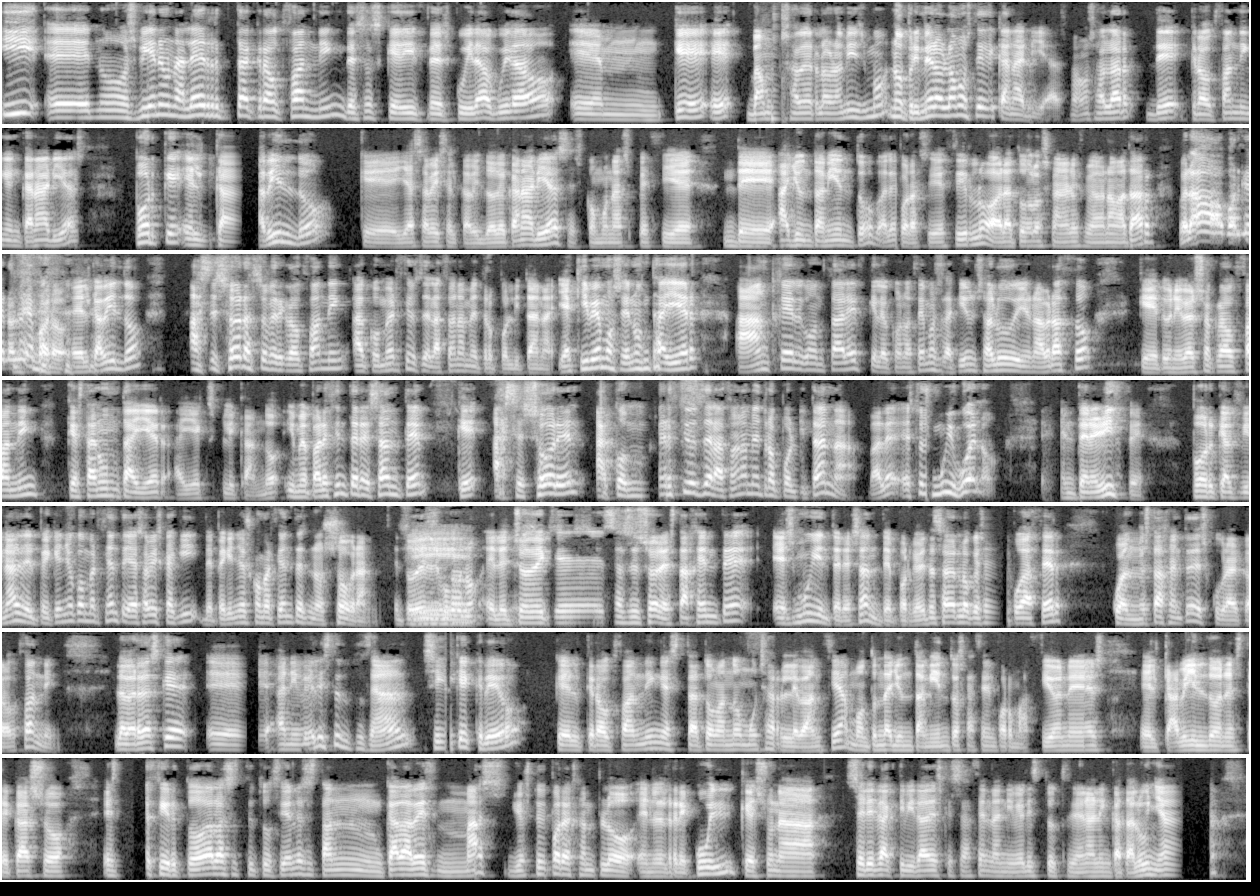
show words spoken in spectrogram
Y eh, nos viene una alerta crowdfunding, de esas que dices, cuidado, cuidado, em, que eh, vamos a verlo ahora mismo. No, primero hablamos de Canarias, vamos a hablar de crowdfunding en Canarias, porque el Cabildo que ya sabéis, el Cabildo de Canarias es como una especie de ayuntamiento, ¿vale? Por así decirlo. Ahora todos los canarios me van a matar, pero ¿por qué no me Bueno, el Cabildo asesora sobre crowdfunding a comercios de la zona metropolitana. Y aquí vemos en un taller a Ángel González, que le conocemos de aquí, un saludo y un abrazo, que de Universo Crowdfunding, que está en un taller ahí explicando. Y me parece interesante que asesoren a comercios de la zona metropolitana, ¿vale? Esto es muy bueno en Tenerife porque al final el pequeño comerciante, ya sabéis que aquí de pequeños comerciantes nos sobran. Entonces, bueno, el hecho de que se asesore esta gente es muy interesante, porque hay que saber lo que se puede hacer cuando esta gente descubra el crowdfunding. La verdad es que eh, a nivel institucional sí que creo que el crowdfunding está tomando mucha relevancia, un montón de ayuntamientos que hacen formaciones, el cabildo en este caso, es decir, todas las instituciones están cada vez más. Yo estoy, por ejemplo, en el Recull, que es una serie de actividades que se hacen a nivel institucional en Cataluña,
